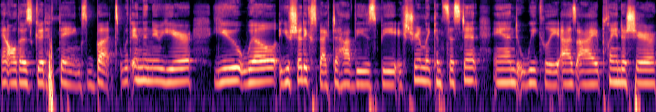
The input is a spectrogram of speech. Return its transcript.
and all those good things. But within the new year, you will, you should expect to have these be extremely consistent and weekly as I plan to share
